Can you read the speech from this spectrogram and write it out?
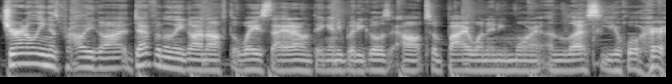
journaling has probably gone definitely gone off the wayside. I don't think anybody goes out to buy one anymore unless you're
